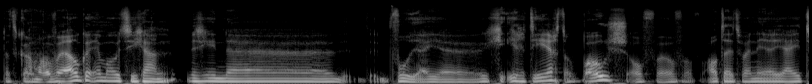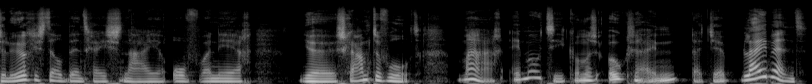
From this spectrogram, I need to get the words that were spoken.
dat kan over elke emotie gaan. Misschien uh, voel jij je geïrriteerd of boos. Of, of, of, altijd wanneer jij teleurgesteld bent, ga je snaaien. Of wanneer je schaamte voelt. Maar emotie kan dus ook zijn dat je blij bent.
